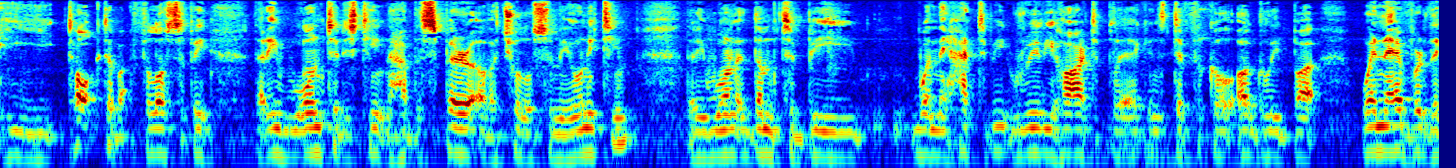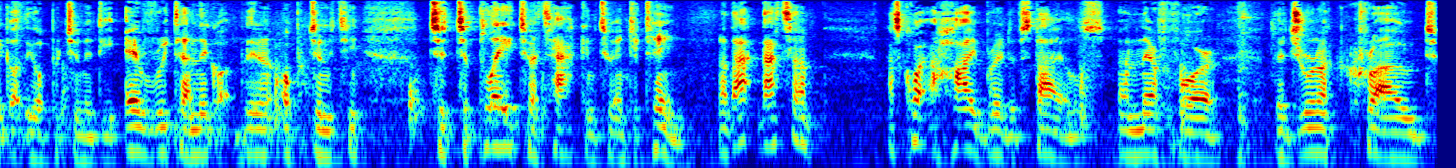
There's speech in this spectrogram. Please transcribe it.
He talked about philosophy that he wanted his team to have the spirit of a Cholo Simeone team, that he wanted them to be, when they had to be, really hard to play against, difficult, ugly, but whenever they got the opportunity, every time they got the opportunity to, to play, to attack, and to entertain. Now, that, that's a that's quite a hybrid of styles, and therefore the Girona crowd,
